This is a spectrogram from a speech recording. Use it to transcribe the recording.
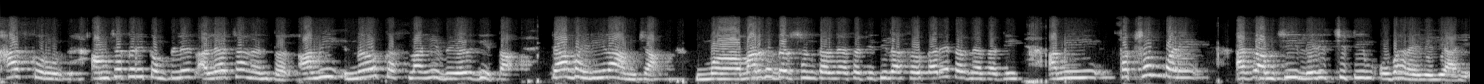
खास करून आमच्याकडे कंप्लेंट आल्याच्यानंतर आम्ही न कसलाही वेळ घेता त्या बहिणीला आमच्या मार्गदर्शन करण्यासाठी तिला सहकार्य करण्यासाठी आम्ही सक्षमपणे आज आमची लेडीजची टीम उभा राहिलेली आहे.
